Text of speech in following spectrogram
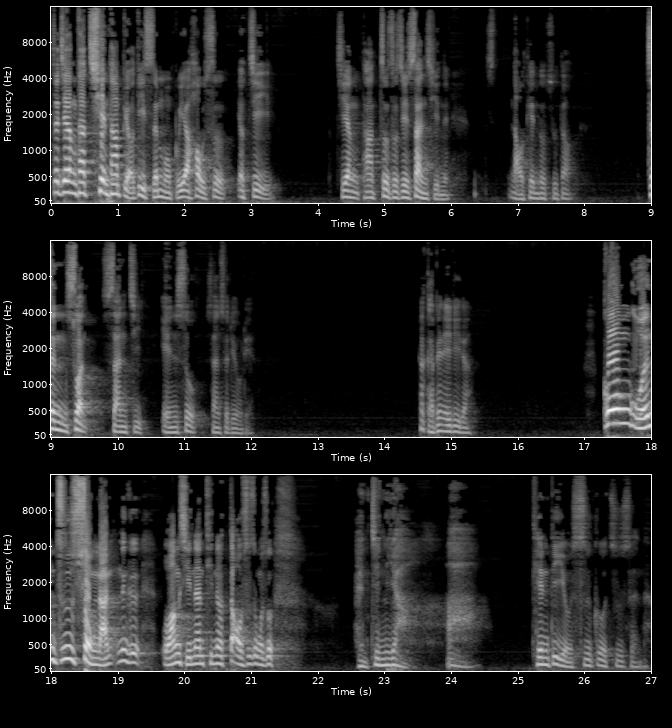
再加上他劝他表弟沈某不要好色，要戒瘾，这样他做这些善行呢，老天都知道，正算三季，延寿三十六年。他改变 A D 的，公闻之悚然。那个王行安听到道士这么说，很惊讶啊。天地有四个之神、啊，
